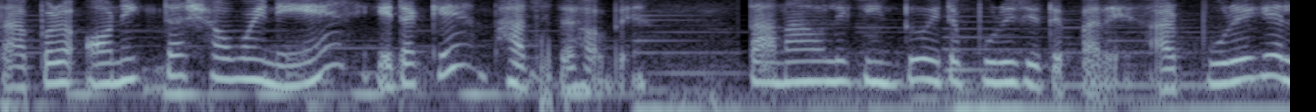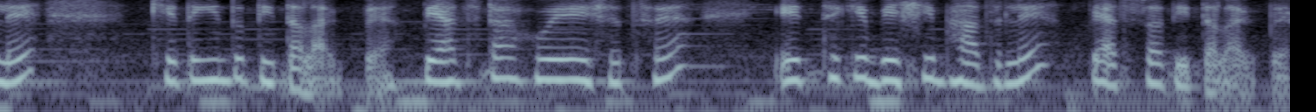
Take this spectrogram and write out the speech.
তারপরে অনেকটা সময় নিয়ে এটাকে ভাজতে হবে। তা না হলে কিন্তু এটা পুড়ে যেতে পারে। আর পুড়ে গেলে খেতে কিন্তু তিতা লাগবে। পেঁয়াজটা হয়ে এসেছে। এর থেকে বেশি ভাজলে পেঁয়াজটা তিতা লাগবে।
